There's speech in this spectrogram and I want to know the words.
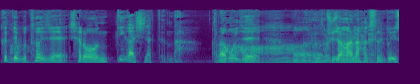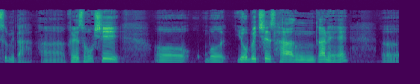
그때부터 이제 새로운 띠가 시작된다 라고 이제 아, 그런 어, 주장하는. 학설도 있습니다. 아, 그래서 혹시 어, 뭐, 요 며칠 상간에 어,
